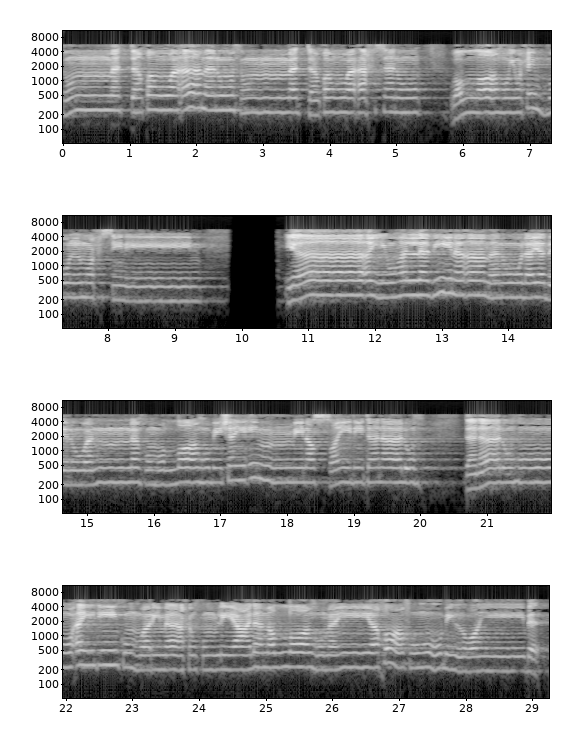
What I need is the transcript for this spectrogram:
ثُمَّ اتَّقَوْا وَآمَنُوا ثُمَّ اتَّقَوْا وَأَحْسَنُوا وَاللَّهُ يُحِبُّ الْمُحْسِنِينَ. يا أيها الذين آمنوا لا يبلونكم الله بشيء من الصيد تناله تناله أيديكم ورماحكم ليعلم الله من يخافه بالغيب.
